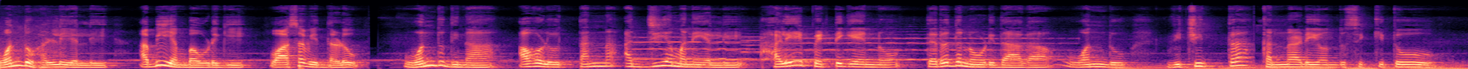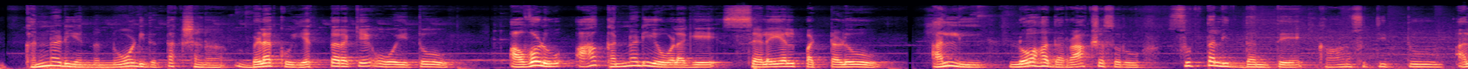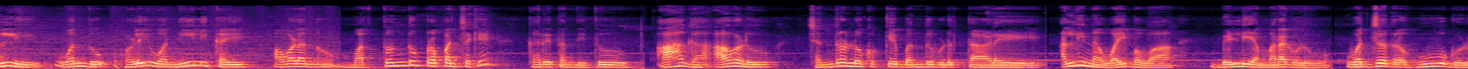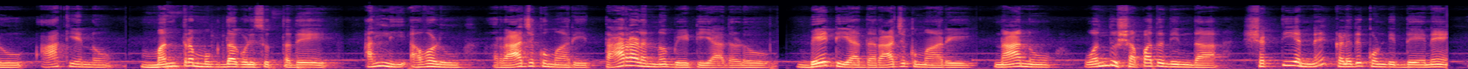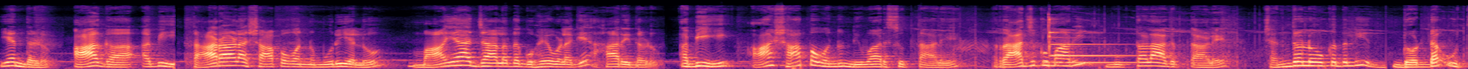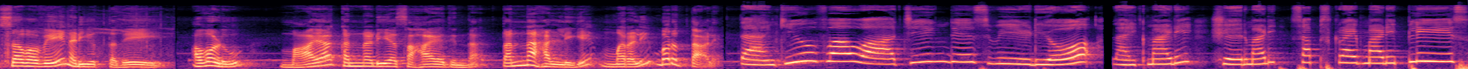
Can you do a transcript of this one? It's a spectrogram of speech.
ಒಂದು ಹಳ್ಳಿಯಲ್ಲಿ ಅಬಿ ಎಂಬ ಹುಡುಗಿ ವಾಸವಿದ್ದಳು. ಒಂದು ದಿನ ಅವಳು ತನ್ನ ಅಜ್ಜಿಯ ಮನೆಯಲ್ಲಿ ಹಳೆ ಪೆಟ್ಟಿಗೆಯನ್ನು ತೆರೆದು ನೋಡಿದಾಗ ಒಂದು ವಿಚಿತ್ರ ಕನ್ನಡಿಯೊಂದು ಸಿಕ್ಕಿತು. ಕನ್ನಡಿಯನ್ನು ನೋಡಿದ ತಕ್ಷಣ ಬೆಳಕು ಎತ್ತರಕ್ಕೆ ಹೋಯಿತು. ಅವಳು ಆ ಕನ್ನಡಿಯ ಒಳಗೆ ಸೆಳೆಯಲ್ಪಟ್ಟಳು. ಅಲ್ಲಿ ಲೋಹದ ರಾಕ್ಷಸರು ಸುತ್ತಲಿದ್ದಂತೆ ಕಾಣಿಸುತ್ತಿತ್ತು. ಅಲ್ಲಿ ಒಂದು ಹೊಳೆಯುವ ನೀಲಿ ಕೈ ಅವಳನ್ನು ಮತ್ತೊಂದು ಪ್ರಪಂಚಕ್ಕೆ ಕರೆತಂದಿತು. ಆಗ ಅವಳು ಚಂದ್ರಲೋಕಕ್ಕೆ ಬಂದು ಬಿಡುತ್ತಾಳೆ. ಅಲ್ಲಿನ ವೈಭವ, ಬೆಳ್ಳಿಯ ಮರಗಳು, ವಜ್ರದ ಹೂವುಗಳು ಆಕೆಯನ್ನು ಮಂತ್ರಮುಗ್ಧಗೊಳಿಸುತ್ತದೆ. ಅಲ್ಲಿ ಅವಳು ರಾಜಕುಮಾರಿ ತಾರಾಳನ್ನು ಭೇಟಿಯಾದಳು. ಭೇಟಿಯಾದ ರಾಜಕುಮಾರಿ, ನಾನು ಒಂದು ಶಪಥದಿಂದ ಶಕ್ತಿಯನ್ನೇ ಕಳೆದುಕೊಂಡಿದ್ದೇನೆ ಎಂದಳು. ಆಗ ಅಭಿ ತಾರಾಳ ಶಾಪವನ್ನು ಮುರಿಯಲು ಮಾಯಾಜಾಲದ ಗುಹೆಯೊಳಗೆ ಹಾರಿದಳು. ಅಭಿ ಆ ಶಾಪವನ್ನು ನಿವಾರಿಸುತ್ತಾಳೆ, ರಾಜಕುಮಾರಿ ಮುಕ್ತಳಾಗುತ್ತಾಳೆ, ಚಂದ್ರಲೋಕದಲ್ಲಿ ದೊಡ್ಡ ಉತ್ಸವವೇ ನಡೆಯುತ್ತದೆ. ಅವಳು ಮಾಯಾ ಕನ್ನಡಿಯ ಸಹಾಯದಿಂದ ತನ್ನ ಹಳ್ಳಿಗೆ ಮರಳಿ ಬರುತ್ತಾಳೆ. Thank you for watching this video like ಮಾಡಿ ಶೇರ್ ಮಾಡಿ ಸಬ್ಸ್ಕ್ರೈಬ್ ಮಾಡಿ ಪ್ಲೀಸ್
